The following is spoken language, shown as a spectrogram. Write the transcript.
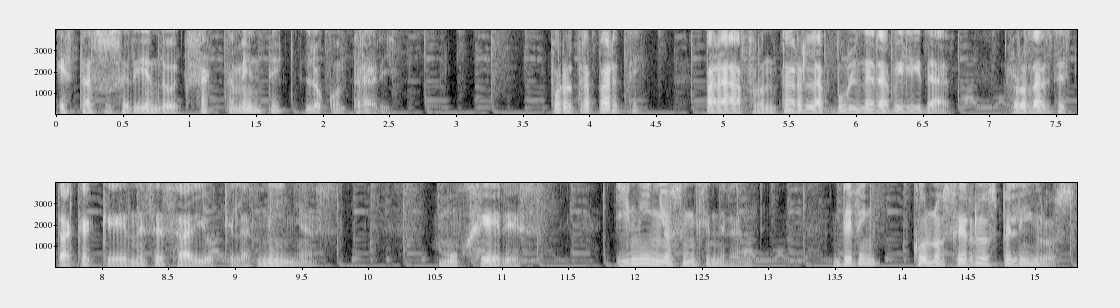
está sucediendo exactamente lo contrario. Por otra parte, para afrontar la vulnerabilidad, Rodas destaca que es necesario que las niñas, mujeres y niños en general deben conocer los peligros,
